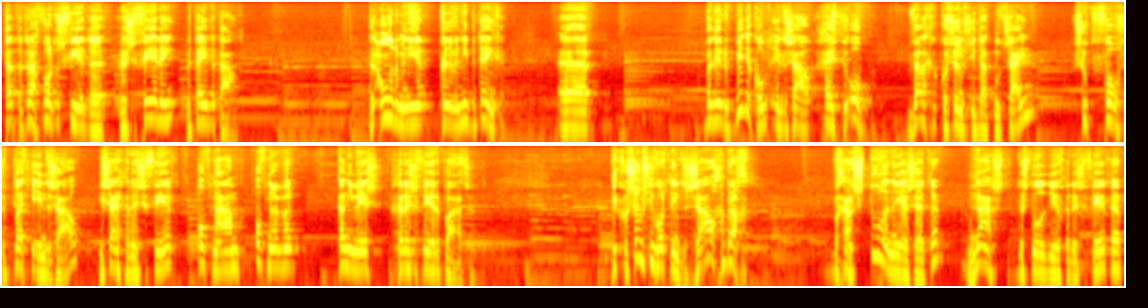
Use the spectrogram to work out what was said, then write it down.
Dat bedrag wordt dus via de reservering meteen betaald. Een andere manier kunnen we niet bedenken. Uh, wanneer u binnenkomt in de zaal, geeft u op welke consumptie dat moet zijn. Zoekt vervolgens een plekje in de zaal. Die zijn gereserveerd op naam, op nummer, kan niet mis, gereserveerde plaatsen. Die consumptie wordt in de zaal gebracht. We gaan stoelen neerzetten naast de stoelen die u gereserveerd hebt.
